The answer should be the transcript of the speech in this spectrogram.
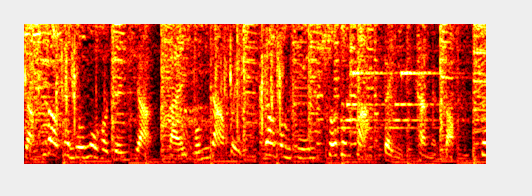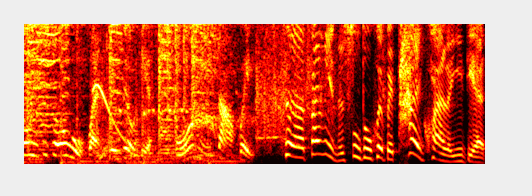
想知道更多幕后真相，来国民大会，让凤欣说真话，带你看门道。周一至周五晚间六点，国民大会。这翻脸的速度会不会太快了一点？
